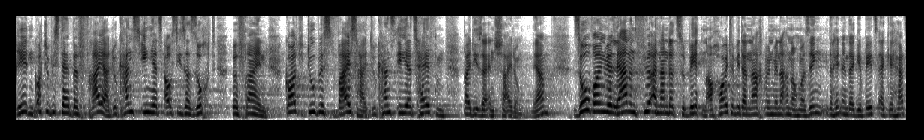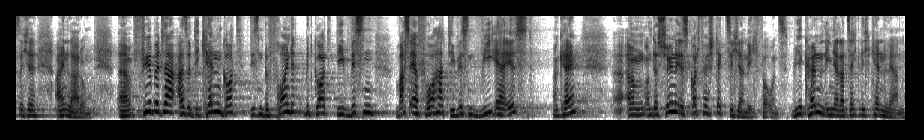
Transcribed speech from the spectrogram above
reden. Gott, du bist der Befreier. Du kannst ihn jetzt aus dieser Sucht befreien. Gott, du bist Weisheit. Du kannst ihr jetzt helfen bei dieser Entscheidung. Ja? So wollen wir lernen, füreinander zu beten. Auch heute wieder nach, wenn wir nachher nochmal singen, da hinten in der Gebetsecke, herzliche Einladung. Äh, Fürbitter, also die kennen Gott, die sind befreundet mit Gott, die wissen, was er vorhat, die wissen, wie er ist. Okay? Ähm, und das Schöne ist, Gott versteckt sich ja nicht vor uns. Wir können ihn ja tatsächlich kennenlernen.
